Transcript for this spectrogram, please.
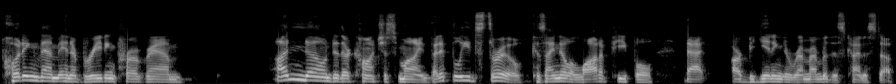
putting them in a breeding program unknown to their conscious mind, but it bleeds through because I know a lot of people that are beginning to remember this kind of stuff,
